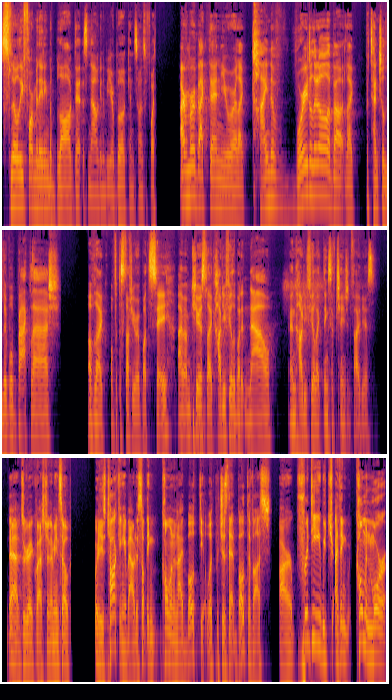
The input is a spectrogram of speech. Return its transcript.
slowly formulating the blog that is now going to be your book and so on and so forth. I remember back then you were like kind of worried a little about like potential liberal backlash of like of the stuff you were about to say. I'm, I'm curious, mm-hmm. like, how do you feel about it now, and how do you feel like things have changed in five years? Yeah, it's a great question. I mean, so what he's talking about is something Coleman and I both deal with, which is that both of us are pretty. Which I think Coleman more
